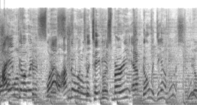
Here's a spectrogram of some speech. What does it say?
go? I am one going. Chris Wow, I'm going with One, Latavius Murray, and I'm going with Dion Lewis. All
